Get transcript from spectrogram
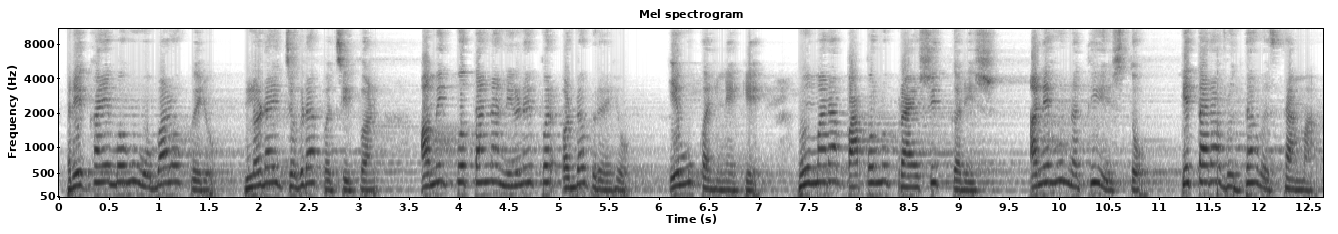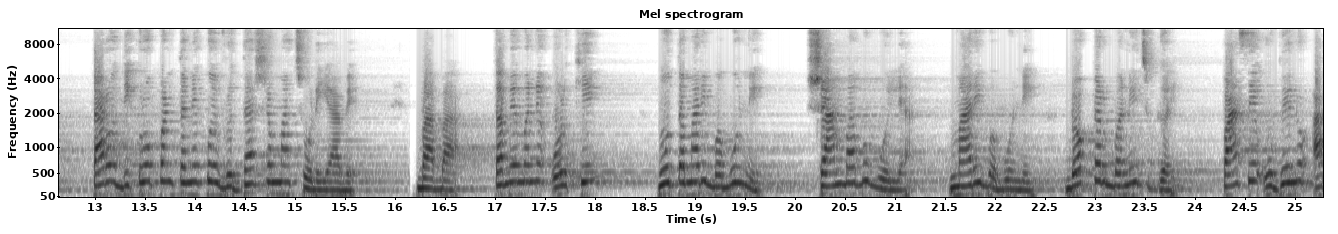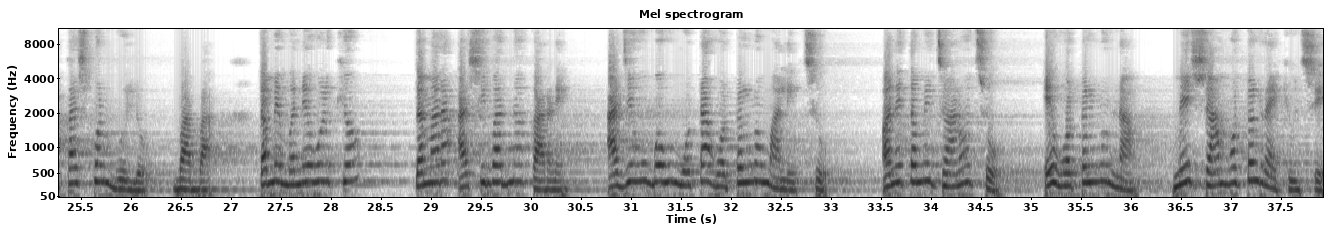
રેખાએ બહુ હોબાળો કર્યો. લડાઈ ઝઘડા પછી પણ અમિત પોતાના નિર્ણય પર અડગ રહ્યો. એવું કહીને કે, હું મારા પાપોનું પ્રાયશ્ચિત કરીશ અને હું નથી ઈચ્છતો કે તારા વૃદ્ધાવસ્થામાં તારો દીકરો પણ તને કોઈ વૃદ્ધાશ્રમમાં છોડી આવે. બાબા, તમે મને ઓળખી? હું તમારી બબુની. શ્યામબાબુ બોલ્યા. મારી બબુની. ડોક્ટર બની જ ગઈ. પાસે ઊભેલું આકાશ પણ બોલ્યો, બાબા, તમે મને ઓળખ્યો? તમારા આશીર્વાદના કારણે. આજે હું બહુ મોટા હોટલનો માલિક છું અને તમે જાણો છો, એ હોટલનું નામ મેં શ્યામ હોટલ રાખ્યું છે,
